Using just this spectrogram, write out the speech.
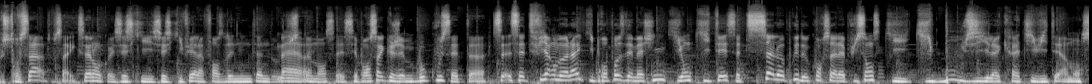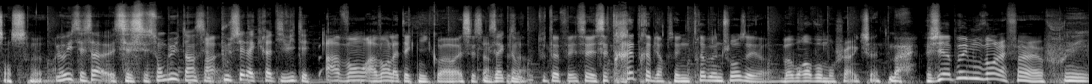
Je trouve ça, je trouve ça excellent. quoi. C'est ce qui, c'est ce qui fait la force de Nintendo. Bah, justement, c'est, c'est pour ça que j'aime beaucoup cette, euh, cette firme-là qui propose des machines qui ont quitté cette saloperie de course à la puissance qui, qui bousille la créativité, à mon sens. Oui, c'est ça, c'est son but, hein, c'est Ah. de pousser la créativité. avant, avant la technique, quoi. Ouais, c'est ça. Exactement. ça. Tout à fait. C'est, très très bien. C'est une très bonne chose et euh, bah, bravo mon cher Action. Bah. J'ai un peu émouvant à la fin. là. Oui.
